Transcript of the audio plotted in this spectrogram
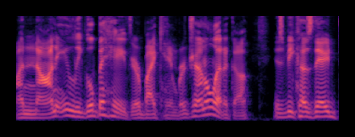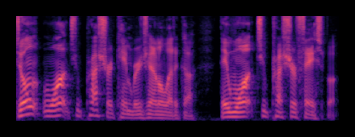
on non illegal behavior by Cambridge Analytica is because they don't want to pressure Cambridge Analytica. They want to pressure Facebook.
